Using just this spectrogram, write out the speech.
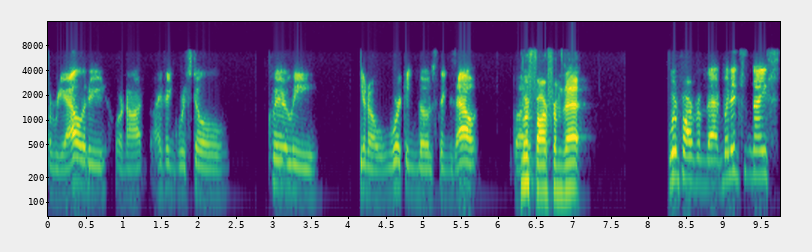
a reality or not. I think we're still clearly, you know, working those things out. But, we're far from that. we're far from that, but it's nice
